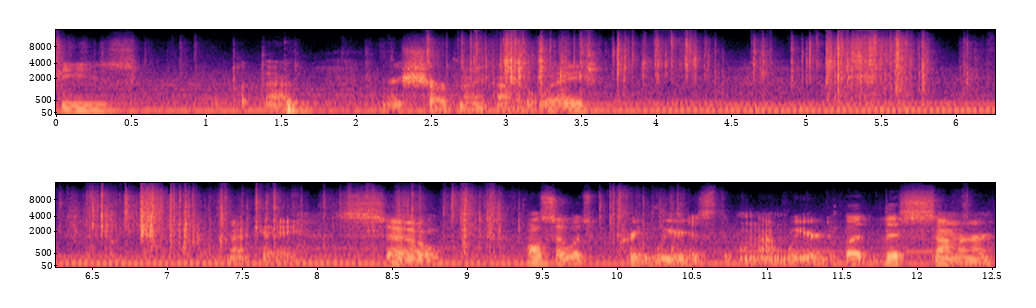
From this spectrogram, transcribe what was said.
these, put that very sharp knife out of the way. Okay, so also what's pretty weird is, well not weird, but this summer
